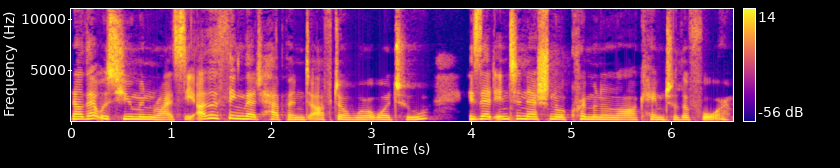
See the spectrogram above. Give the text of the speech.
Now that was human rights. The other thing that happened after World War II is that international criminal law came to the fore.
